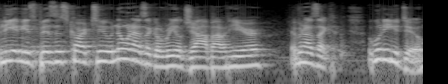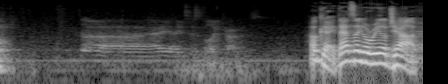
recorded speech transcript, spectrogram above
And he gave me his business card too. No one has like a real job out here. Everyone has like, what do you do? Okay, that's like a real job.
